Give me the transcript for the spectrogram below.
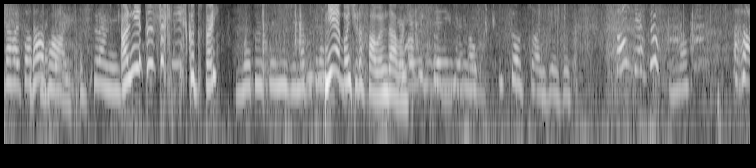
Dawaj, popnę Dawaj. Ale nie, to jest tak nisko tutaj. No to jest najniżej. Na wytra... Nie bądź Rafałem, dawaj. I stąd trzeba zjeżdżać. Stąd zjeżdżał? No. Aha.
